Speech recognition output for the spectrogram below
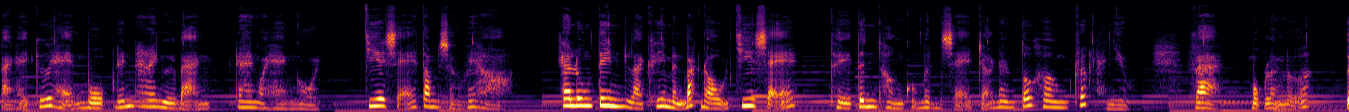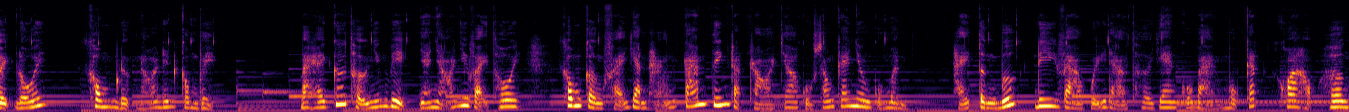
bạn hãy cứ hẹn một đến hai người bạn ra ngoài hàng ngồi, chia sẻ tâm sự với họ. Kha luôn tin là khi mình bắt đầu chia sẻ, thì tinh thần của mình sẽ trở nên tốt hơn rất là nhiều. Và một lần nữa, tuyệt đối không được nói đến công việc bạn hãy cứ thử những việc nhỏ nhỏ như vậy thôi. Không cần phải dành hẳn 8 tiếng rạch ròi cho cuộc sống cá nhân của mình. Hãy từng bước đi vào quỹ đạo thời gian của bạn một cách khoa học hơn.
